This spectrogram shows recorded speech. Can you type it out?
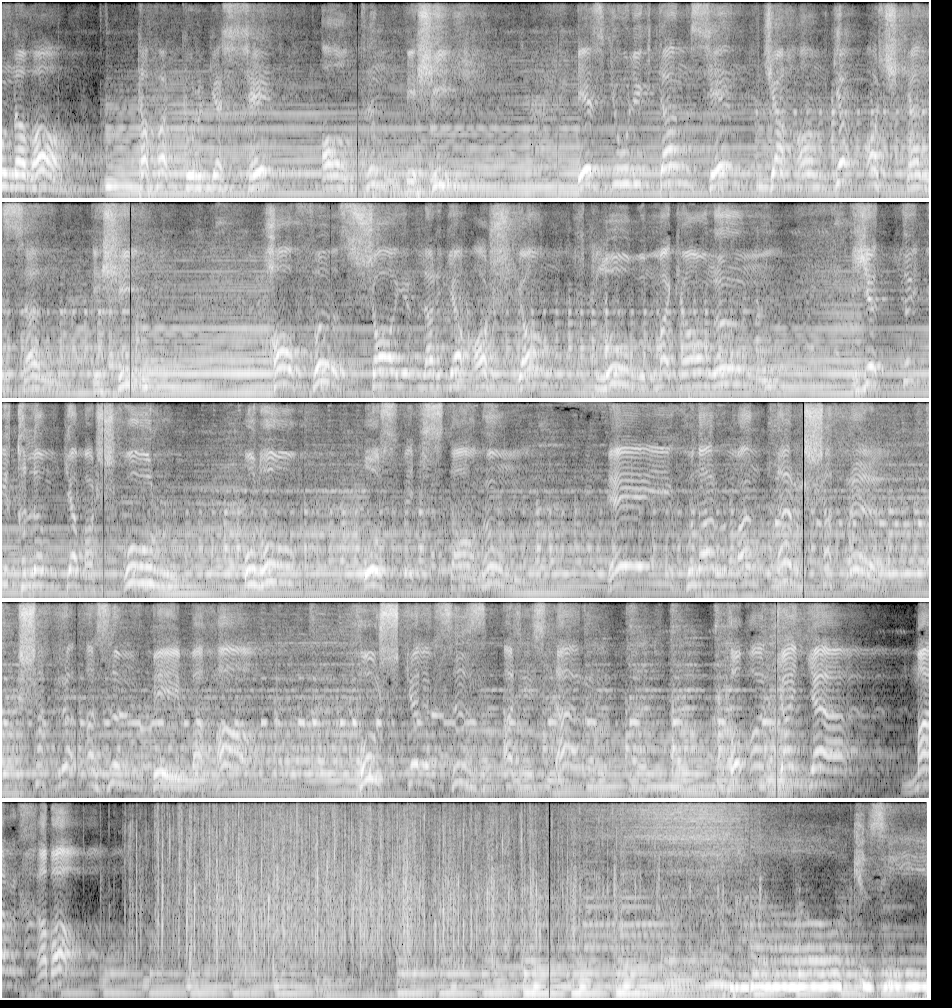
nazmu navo tafakkurga sen oltin beshik ezgulikdan sen jahonga ochgansan eshik hofiz shoirlarga oshyon qutlug' makonim yetti iqlimga mashhur ulug' o'zbekistonim ey hunarmandlar shahri shahri azim bebaho xush kelibsiz azizlar qo'qon qo'qonjonga marhabo Ko'zingni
